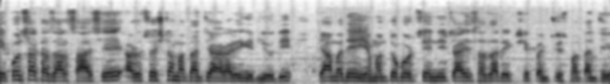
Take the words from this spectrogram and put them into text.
एकोणसाठ हजार सहाशे अडुसष्ट मतांची आघाडी घेतली होती. त्यामध्ये हेमंत गोडसे यांनी चाळीस हजार एकशे पंचवीस मतांची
